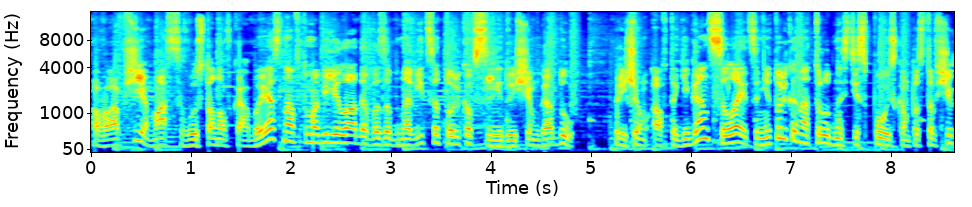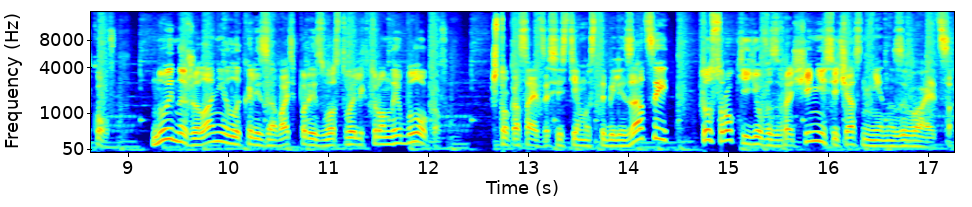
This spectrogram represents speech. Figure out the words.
Вообще, массовая установка АБС на автомобиле «Лада» возобновится только в следующем году. Причем автогигант ссылается не только на трудности с поиском поставщиков, но и на желание локализовать производство электронных блоков. Что касается системы стабилизации, то срок ее возвращения сейчас не называется.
